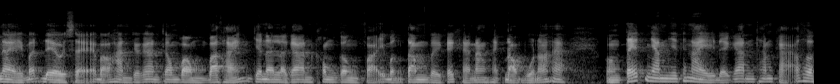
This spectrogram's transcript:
này bắt đều sẽ bảo hành cho các anh trong vòng 3 tháng cho nên là các anh không cần phải bận tâm về cái khả năng hoạt động của nó ha còn test nhanh như thế này để các anh tham khảo thôi.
